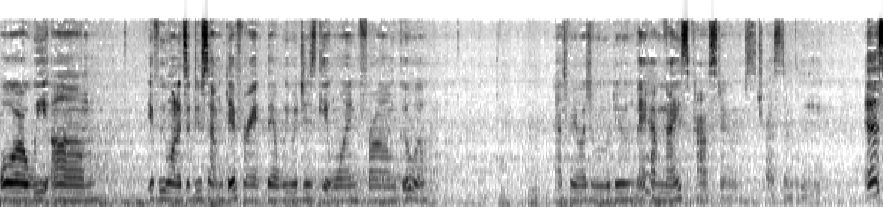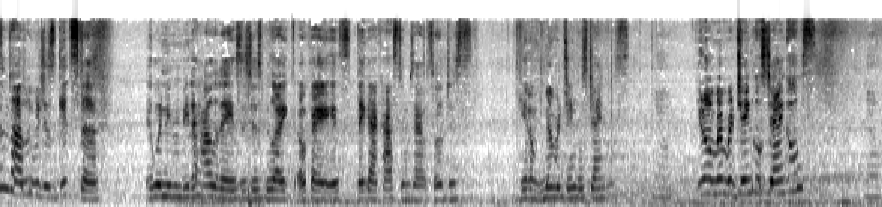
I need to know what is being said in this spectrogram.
Or we, um, if we wanted to do something different, then we would just get one from Goodwill. That's pretty much what we would do. They have nice costumes. Trust and believe. And then sometimes we would just get stuff. It wouldn't even be the holidays. It'd just be like, okay, it's they got costumes out, so just get them. Remember Jingles Jangles? You don't remember Jingles Jangles? no.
